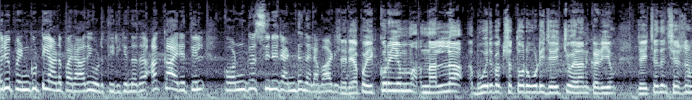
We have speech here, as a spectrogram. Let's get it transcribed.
ഒരു പെൺകുട്ടിയാണ് പരാതി കൊടുത്തിരിക്കുന്നത്. അക്കാര്യത്തിൽ കോൺഗ്രസിന് രണ്ട് നിലപാട് ശരി അപ്പോൾ ഇക്കുറിയും നല്ല ഭൂരിപക്ഷത്തോടു കൂടി ജയിച്ചു വരാൻ കഴിയും. ജയിച്ചതിന് ശേഷം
